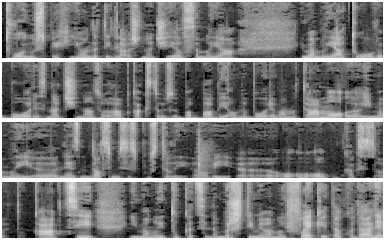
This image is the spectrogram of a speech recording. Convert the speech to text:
tvoj uspjeh. I onda ti gledaš, znači, jel sam li ja, imam li ja tu ove bore, znači, nazvala, kak se to zove, ba- babijalne bore, vamo tamo, e, imam li, e, ne znam, da li su mi se spustili ovi, e, o, o, o- kak se zove to, kapci, imam li tu kad se namrštim, imam li fleke i tako dalje.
